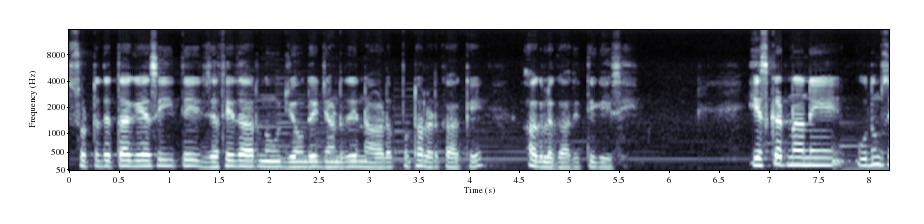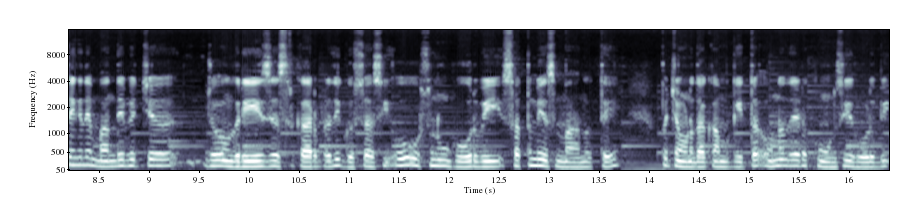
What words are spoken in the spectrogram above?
ਸੁੱਟ ਦਿੱਤਾ ਗਿਆ ਸੀ ਤੇ ਜਥੇਦਾਰ ਨੂੰ ਜਿਉਂਦੇ ਜੰਡ ਦੇ ਨਾਲ ਪੁੱਠਾ ਲੜਕਾ ਕੇ ਅੱਗ ਲਗਾ ਦਿੱਤੀ ਗਈ ਸੀ। ਇਸ ਘਟਨਾ ਨੇ ਊਧਮ ਸਿੰਘ ਦੇ ਮਨ ਦੇ ਵਿੱਚ ਜੋ ਅੰਗਰੇਜ਼ ਸਰਕਾਰ ਪ੍ਰਤੀ ਗੁੱਸਾ ਸੀ, ਉਹ ਉਸ ਨੂੰ ਹੋਰ ਵੀ ਸੱਤਵੇਂ ਅਸਮਾਨ ਉੱਤੇ ਪਹੁੰਚਾਉਣ ਦਾ ਕੰਮ ਕੀਤਾ। ਉਹਨਾਂ ਦਾ ਜਿਹੜਾ ਖੂਨ ਸੀ, ਹੋਰ ਵੀ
